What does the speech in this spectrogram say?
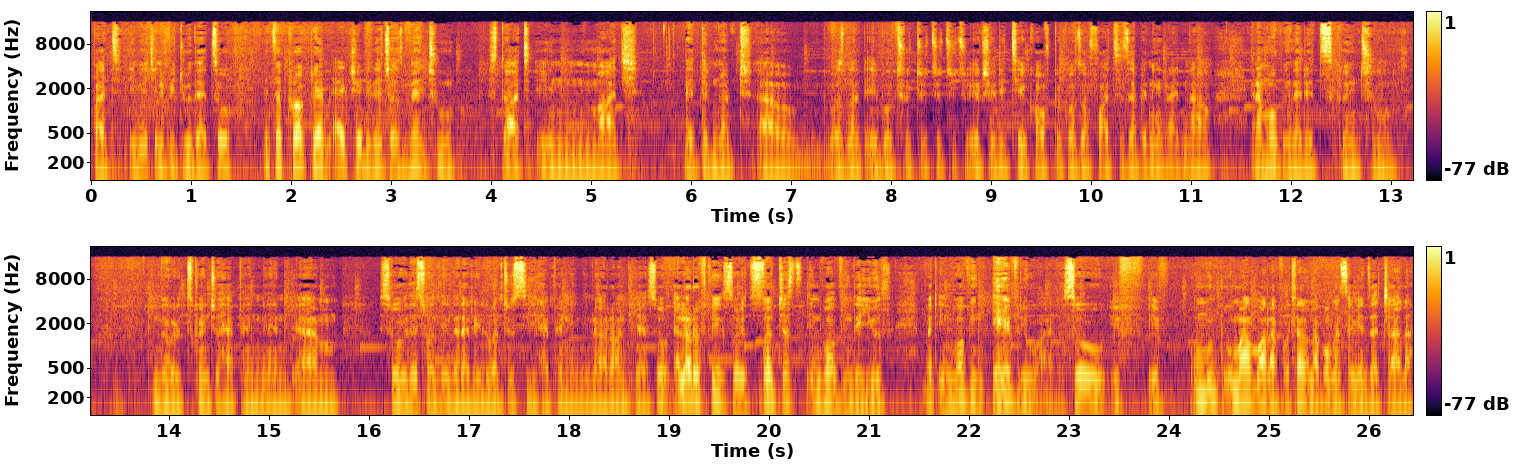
but imagine if you do that. So it's a program actually that was meant to start in March that did not uh, was not able to, to, to, to actually take off because of what is happening right now. And i'm hoping that it's going to you know it's going to happen. And um, so that's one thing that i really want to see happening you know around here. So a lot of things so it's not just involving the youth but involving everyone. So if if umuntu umama walapho ohlala lapho ongasebenzi atshala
